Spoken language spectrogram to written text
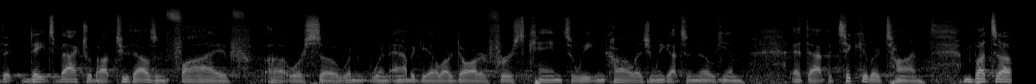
that dates back to about 2005 uh, or so when, when Abigail, our daughter, first came to Wheaton College, and we got to know him at that particular time. But uh,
